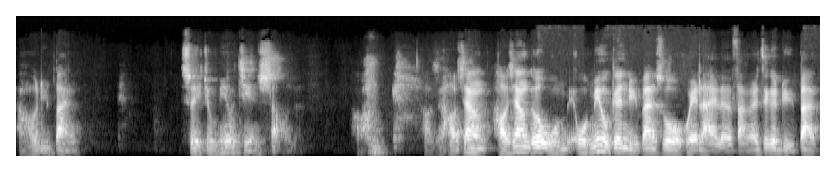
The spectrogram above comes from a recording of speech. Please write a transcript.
然后旅伴，所以就没有减少了。好，好，像好像都我我没有跟旅伴说我回来了，反而这个旅伴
